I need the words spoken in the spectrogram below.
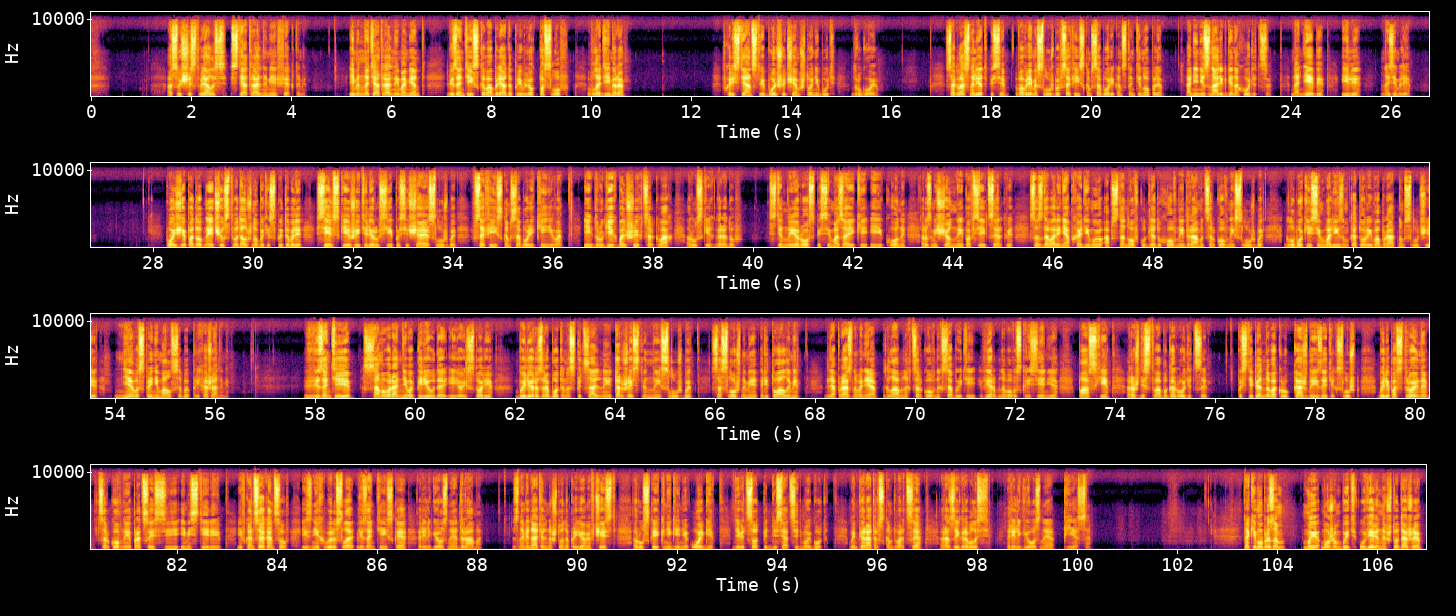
осуществлялась с театральными эффектами. Именно театральный момент византийского обряда привлек послов Владимира в христианстве больше, чем что-нибудь другое. Согласно летописи, во время службы в Софийском соборе Константинополя они не знали, где находятся — на небе или на земле. Позже подобное чувство, должно быть, испытывали сельские жители Руси, посещая службы в Софийском соборе Киева и других больших церквах русских городов. Стенные росписи, мозаики и иконы, размещенные по всей церкви, создавали необходимую обстановку для духовной драмы церковной службы, глубокий символизм который в обратном случае не воспринимался бы прихожанами. В Византии с самого раннего периода ее истории были разработаны специальные торжественные службы со сложными ритуалами, для празднования главных церковных событий вербного воскресенья, Пасхи, Рождества Богородицы. Постепенно вокруг каждой из этих служб были построены церковные процессии и мистерии, и в конце концов из них выросла византийская религиозная драма. Знаменательно, что на приеме в честь русской княгини Ольги, 957 год, в императорском дворце – разыгрывалась религиозная пьеса. Таким образом, мы можем быть уверены, что даже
